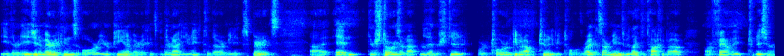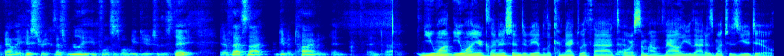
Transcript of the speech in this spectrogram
either Asian Americans or European Americans, but they're not unique to the Armenian experience. Uh, and their stories are not really understood or, to- or given opportunity to be told, right? Because Armenians, we like to talk about our family tradition, our family history, because that's really influences what we do to this day. And if that's not given time and, and, and uh, you want you want your clinician to be able to connect with that exactly. or somehow value that as much as you do.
